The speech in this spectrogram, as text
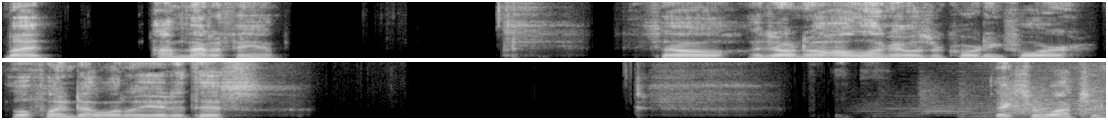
But I'm not a fan. So I don't know how long I was recording for. I'll find out when I edit this. Thanks for watching.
